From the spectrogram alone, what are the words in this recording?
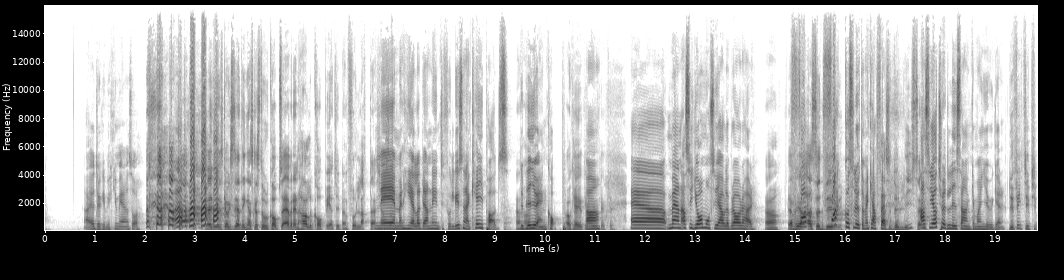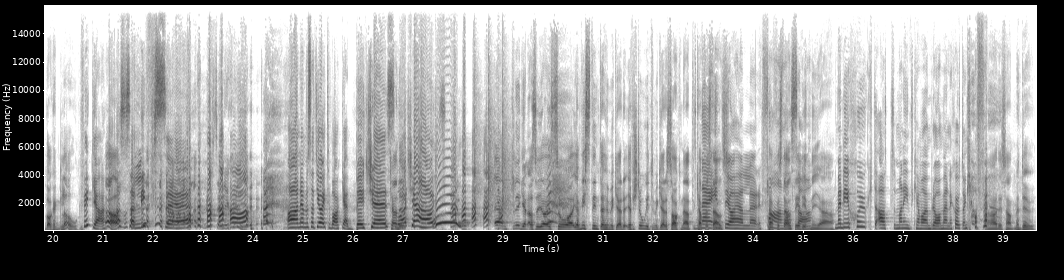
Ja, jag dricker mycket mer än så. Men jag ska också säga att det är en ganska stor kopp, så även en halv kopp är typ en full latte. känns Nej, som. men hela den är ju inte full. Det är ju sådana här K-pods. Det blir ju en kopp. Okej, okej, Ja. okej, okej. Eh, men alltså jag mår så jävla bra av det här. Ja. Ja, men Fuck, jag, alltså, du, fuck och sluta med kaffe. alltså du lyser. Alltså jag tror att Lisa Ankerman ljuger. Du fick typ tillbaka glow. Fick jag? Ja. Alltså såhär livs... Livsenergi. Ja, nej men så att jag är tillbaka. Bitches, Kan du- watch out! Äntligen! Alltså jag är så, jag visste inte hur mycket jag hade, jag förstod inte hur mycket jag hade saknat Nej, kaffeställs. inte jag heller. Fan Kaffeställs, alltså. det är ditt nya- Men det är sjukt att man inte kan vara en bra människa utan kaffe. Ja, det är sant. Men du,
